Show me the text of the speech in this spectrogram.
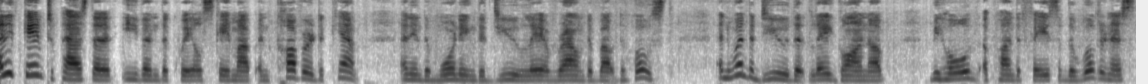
And it came to pass that at even the quails came up and covered the camp, and in the morning the dew lay around about the host. And when the dew that lay gone up, behold, upon the face of the wilderness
